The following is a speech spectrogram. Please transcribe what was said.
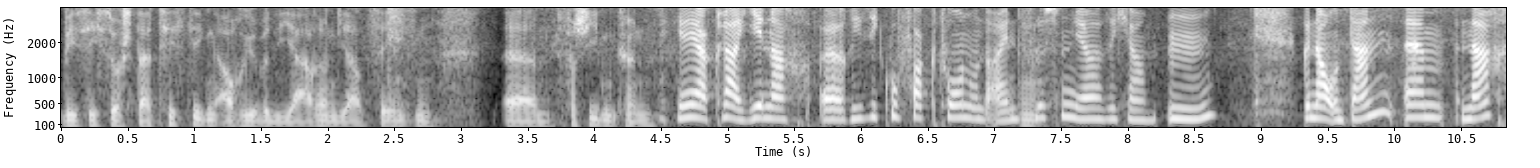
wie sich so Statistiken auch über die Jahre und Jahrzehnten äh, verschieben können. Ja, ja, klar, je nach äh, Risikofaktoren und Einflüssen, mhm. ja, sicher. Mhm. Genau, und dann ähm, nach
